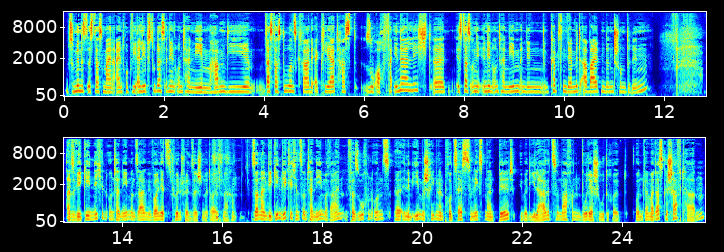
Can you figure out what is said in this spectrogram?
Zumindest ist das mein Eindruck. Wie erlebst du das in den Unternehmen? Haben die das, was du uns gerade erklärt hast, so auch verinnerlicht? Äh, ist das in den Unternehmen, in den Köpfen der Mitarbeitenden schon drin? Also wir gehen nicht in Unternehmen und sagen, wir wollen jetzt Twin Transition mit euch machen, sondern wir gehen wirklich ins Unternehmen rein und versuchen uns äh, in dem eben beschriebenen Prozess zunächst mal ein Bild über die Lage zu machen, wo der Schuh drückt. Und wenn wir das geschafft haben,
